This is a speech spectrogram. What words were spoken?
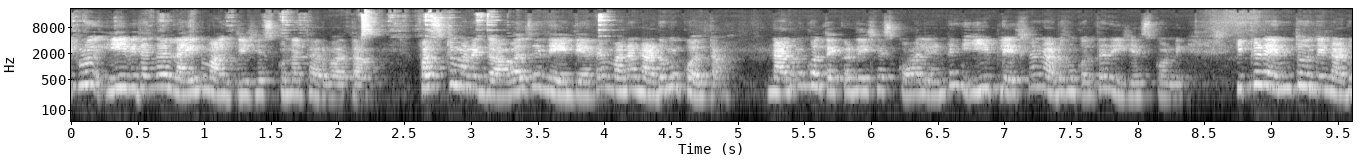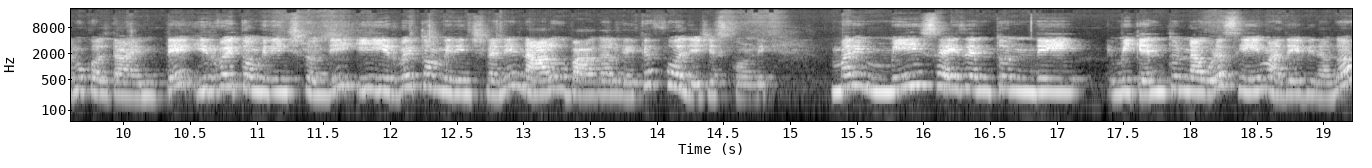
ఇప్పుడు ఈ విధంగా లైన్ మార్క్ చేసేసుకున్న తర్వాత ఫస్ట్ మనకు కావాల్సింది ఏంటి అంటే మన నడుము కొలత. నడుము కొలత ఎక్కడ తీసేసుకోవాలి అంటే ఈ ప్లేస్లో నడుము కొలత తీసేసుకోండి. ఇక్కడ ఎంత ఉంది నడుము కొలత అంటే ఇరవై తొమ్మిది ఇంచులు ఉంది. ఈ ఇరవై తొమ్మిది ఇంచులని నాలుగు భాగాలుగా అయితే ఫోల్డ్ చేసేసుకోండి. మరి మీ సైజ్ ఎంత ఉంది? మీకు ఎంత ఉన్నా కూడా సేమ్ అదే విధంగా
